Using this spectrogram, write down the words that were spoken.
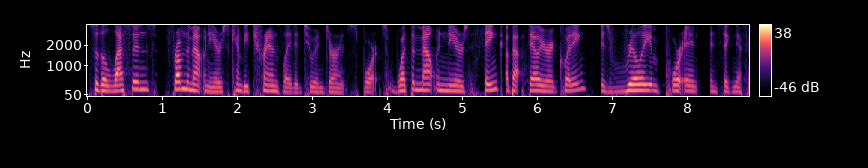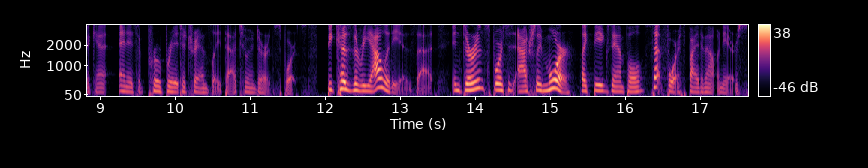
So the lessons from the Mountaineers can be translated to endurance sports. What the Mountaineers think about failure and quitting is really important and significant, and it's appropriate to translate that to endurance sports. Because the reality is that endurance sports is actually more like the example set forth by the Mountaineers.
